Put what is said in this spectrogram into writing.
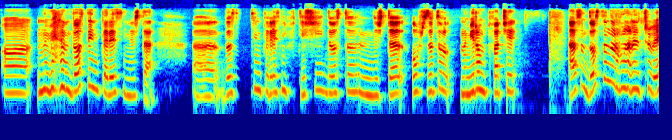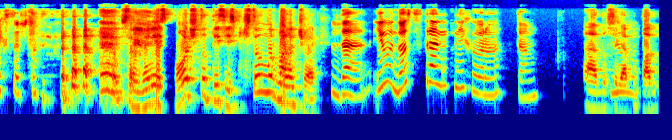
а, намирам доста интересни неща. А, доста интересни фетиши, доста неща. Общо зато намирам това, че Аз съм доста нормален човек също. В сравнение с повечето ти си изключително нормален човек. Да, има доста странни хора там. А до сега Но- попад...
